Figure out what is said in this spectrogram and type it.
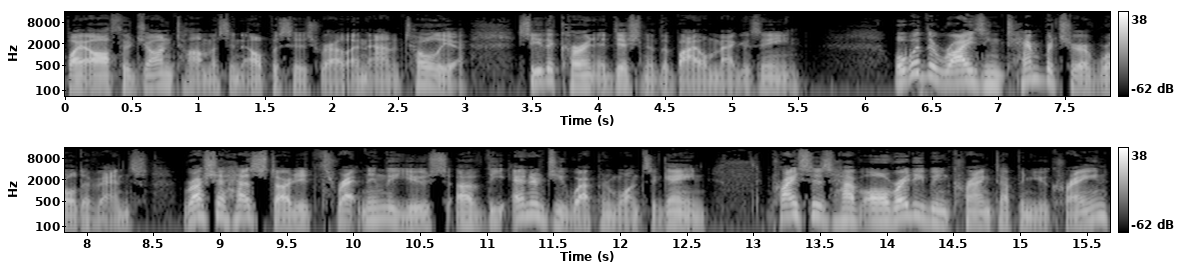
by author John Thomas in Elpis Israel and Anatolia, see the current edition of the Bible magazine. Well, with the rising temperature of world events, Russia has started threatening the use of the energy weapon once again. Prices have already been cranked up in Ukraine,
